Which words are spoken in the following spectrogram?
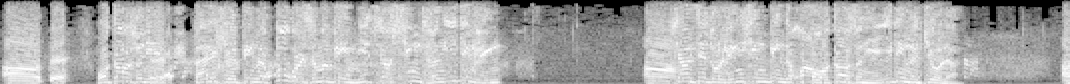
哦，对，我告诉你，白血病了，不管什么病，你只要心诚，一定灵。哦。像这种灵性病的话，我告诉你，一定能救的。啊，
